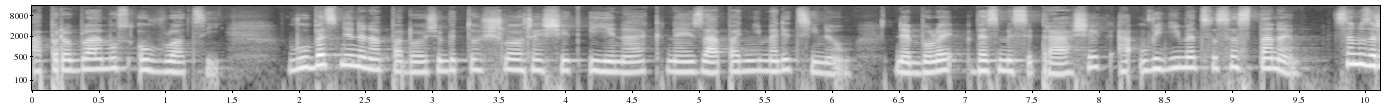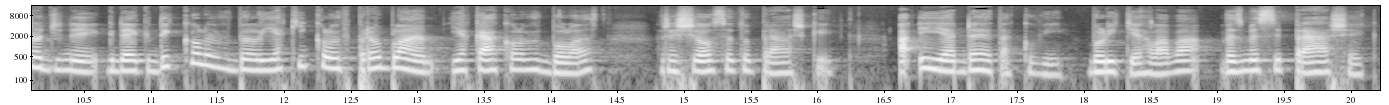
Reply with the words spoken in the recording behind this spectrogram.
a problému s ovulací, vůbec mě nenapadlo, že by to šlo řešit i jinak než západní medicínou, neboli vezmi si prášek a uvidíme, co se stane. Jsem z rodiny, kde kdykoliv byl jakýkoliv problém, jakákoliv bolest, řešilo se to prášky. A i Jarda je takový. Bolí tě hlava, vezme si prášek.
